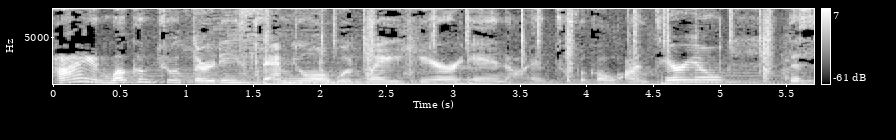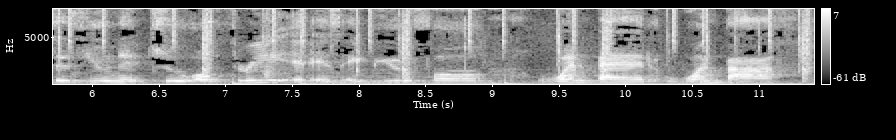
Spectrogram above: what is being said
Hi, and welcome to 30 Samuel Wood Way here in Etobicoke, Ontario. This is Unit 203. It is a beautiful one bed, one bath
